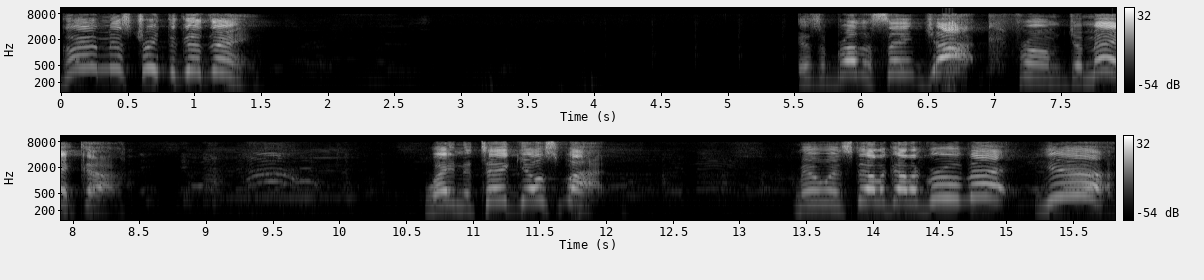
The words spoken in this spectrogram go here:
Go ahead and mistreat the good thing. It's a brother St. Jock from Jamaica waiting to take your spot. Remember when Stella got a groove back? Yeah.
